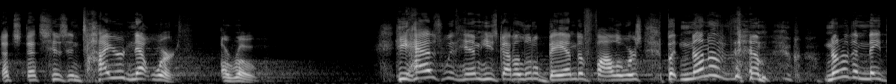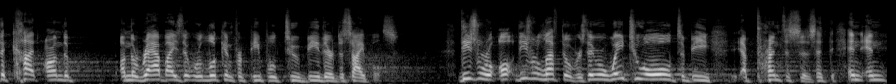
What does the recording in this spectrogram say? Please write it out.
That's, that's his entire net worth, a robe. He has with him, he's got a little band of followers, but none of them, none of them made the cut on the, on the rabbis that were looking for people to be their disciples. These were, all, these were leftovers. They were way too old to be apprentices. And, and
